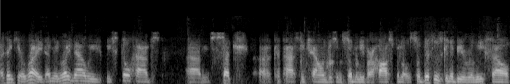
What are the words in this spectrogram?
I think you're right. I mean, right now we, we still have um, such uh, capacity challenges in so many of our hospitals. So this is going to be a relief valve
